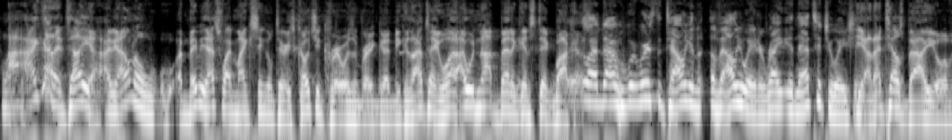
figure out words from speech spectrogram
yeah. I, I got to tell you, I mean, I don't know. Maybe that's why Mike Singletary's coaching career wasn't very good because I'll tell you what, I would not bet against Dick Butkus. Well, now, where's the Italian evaluator, right, in that situation? Yeah, that tells value of,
